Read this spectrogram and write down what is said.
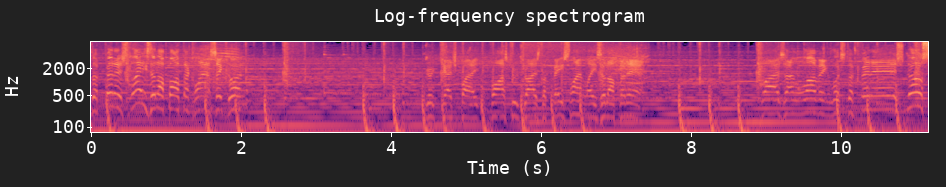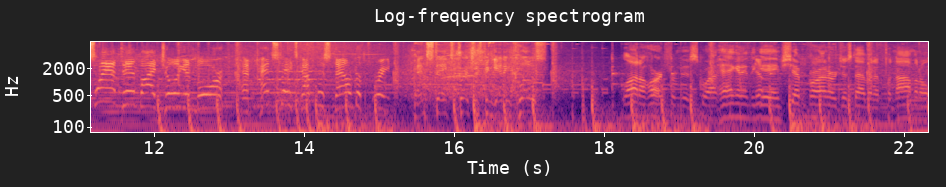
The finish lays it up off the glass, classic. Good. Good catch by Foster, who drives the baseline, lays it up and in. Drives on Loving, looks to finish. No slant in by Julian Moore, and Penn State's got this down to three. Penn State's pressure's been getting close. A lot of heart from this squad, hanging in the Yep. game. Shep Garner just having a phenomenal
